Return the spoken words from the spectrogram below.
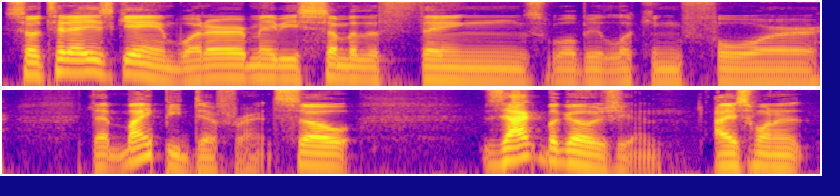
So today's game, what are maybe some of the things we'll be looking for that might be different? So Zach Bogosian, I just want to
